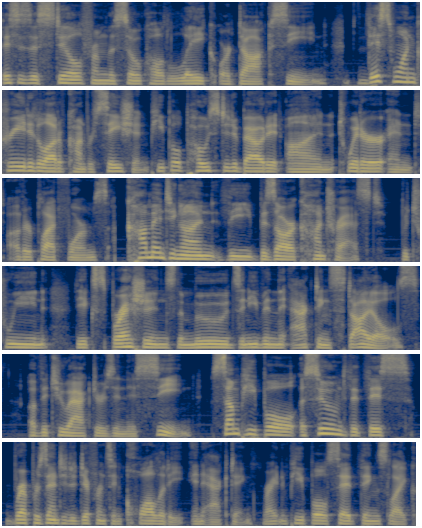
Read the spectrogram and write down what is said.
This is a still from the so called lake or dock scene. This one created a lot of conversation. People posted about it on Twitter and other platforms, commenting on the bizarre contrast between the expressions, the moods, and even the acting styles of the two actors in this scene. Some people assumed that this represented a difference in quality in acting, right? And people said things like,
